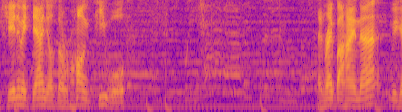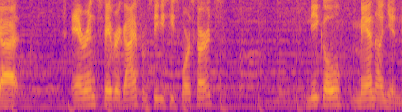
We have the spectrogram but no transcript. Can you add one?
Jaden McDaniels, the wrong T-Wolf. And right behind that, we got Aaron's favorite guy from CBC Sports Cards, Nico Mannion.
